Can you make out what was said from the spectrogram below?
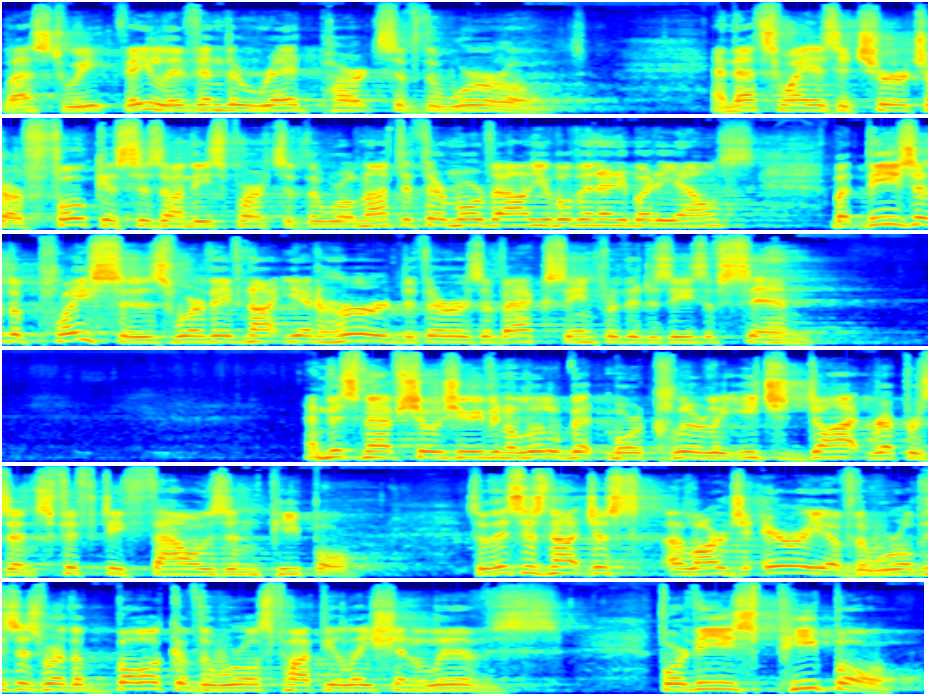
last week. They live in the red parts of the world. And that's why, as a church, our focus is on these parts of the world. Not that they're more valuable than anybody else, but these are the places where they've not yet heard that there is a vaccine for the disease of sin. And this map shows you even a little bit more clearly. Each dot represents 50,000 people. So, this is not just a large area of the world, this is where the bulk of the world's population lives. For these people,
